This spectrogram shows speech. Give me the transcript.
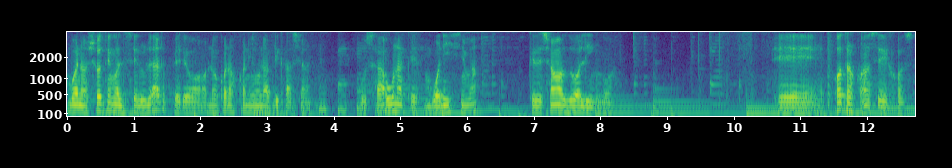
Bueno, yo tengo el celular, pero no conozco ninguna aplicación. Usa una que es buenísima, que se llama Duolingo. Eh, otros consejos.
